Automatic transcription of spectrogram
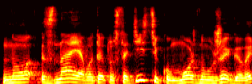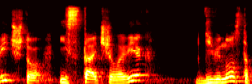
Но зная вот эту статистику, можно уже говорить, что из 100 человек 90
